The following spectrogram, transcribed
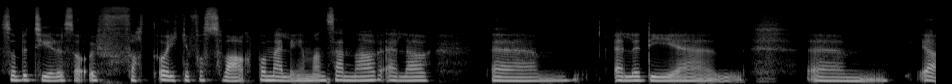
så betyr det så ufatt å ikke få svar på meldingen man sender, eller Eller de eh, eh, ja,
